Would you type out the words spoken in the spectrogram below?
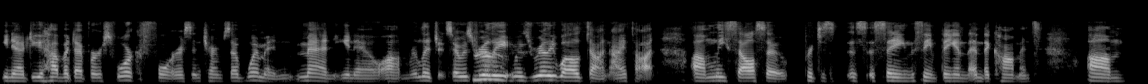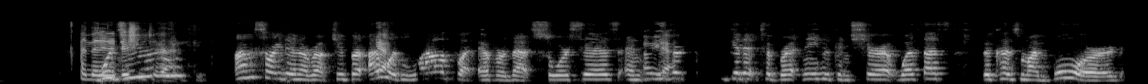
you know do you have a diverse workforce in terms of women, men, you know, um, religion. So it was really it was really well done. I thought. Um, Lisa also partic- is is saying the same thing in, in the comments. Um, and then in Would addition to that, you- I'm sorry to interrupt you, but I Yeah. would love whatever that source is and Oh, yeah. Get it to Brittany who can share it with us because my board,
